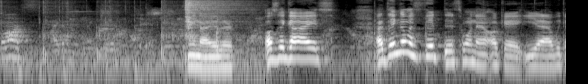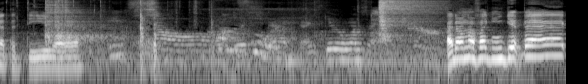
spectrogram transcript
Like. Me neither. Also, guys, I think I'm gonna sit this one out. Okay, yeah, we got the deal. It's oh, glitched out, guys. Give it one second. I don't know if I can get back.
